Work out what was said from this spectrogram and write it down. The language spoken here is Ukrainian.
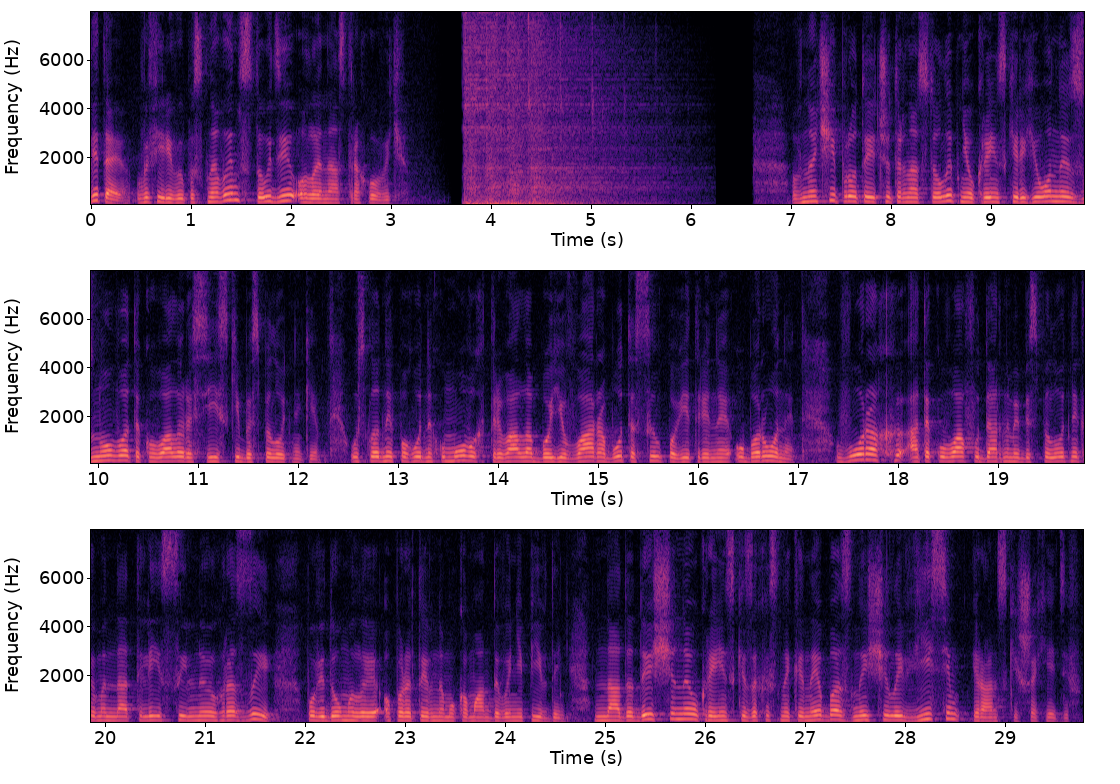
Вітаю в ефірі. Випуск новин в студії Олена Астрахович. Вночі проти 14 липня українські регіони знову атакували російські безпілотники. У складних погодних умовах тривала бойова робота сил повітряної оборони. Ворог атакував ударними безпілотниками на тлі сильної грози. Повідомили оперативному командуванні Південь. Над Одещиною українські захисники неба знищили вісім іранських шахедів.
